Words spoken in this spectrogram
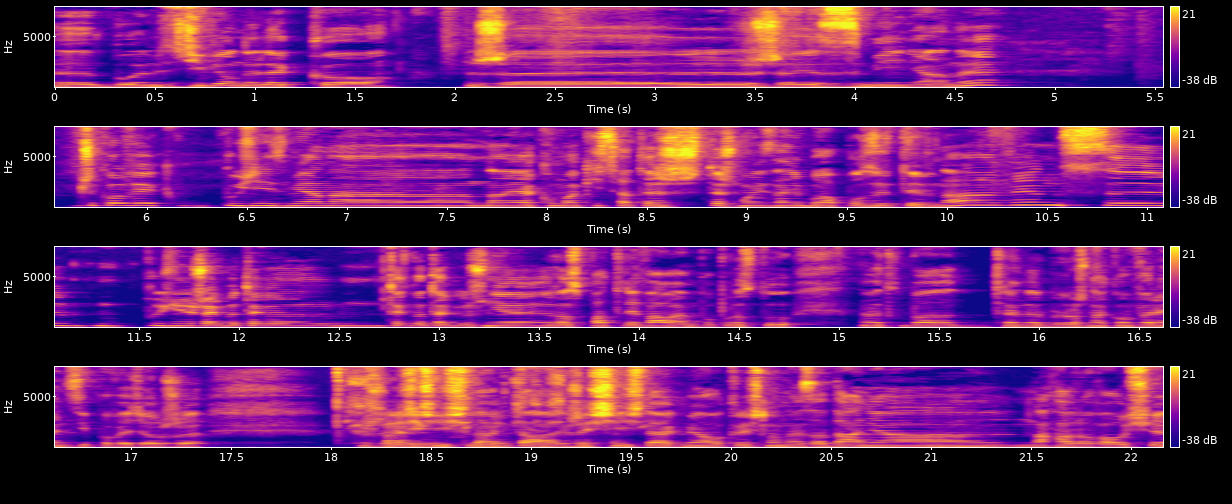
y, byłem zdziwiony lekko, że, że jest zmieniany. Aczkolwiek później zmiana na Jakumakisa też, też moim zdaniem była pozytywna, więc y, później już jakby tego, tego tak już nie rozpatrywałem. Po prostu nawet chyba trener Broż na konferencji powiedział, że, że ściślak, tak, że ściślak miał określone zadania, nachorował się,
